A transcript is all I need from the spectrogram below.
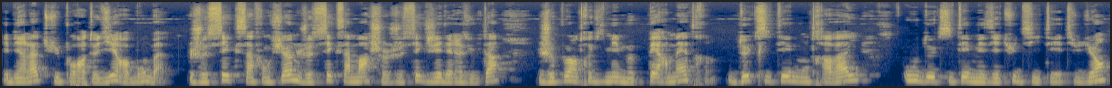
eh bien là, tu pourras te dire, bon, bah, je sais que ça fonctionne, je sais que ça marche, je sais que j'ai des résultats, je peux, entre guillemets, me permettre de quitter mon travail ou de quitter mes études si tu es étudiant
